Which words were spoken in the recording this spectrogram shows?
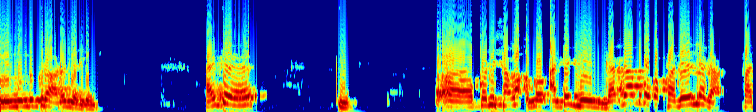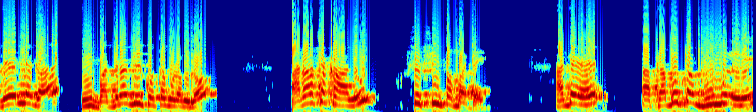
మీ ముందుకు రావడం జరిగింది. అయితే కొన్ని సమ అంటే దాదాపు ఒక పదేళ్ళగా పదేళ్ళగా ఈ భద్రాద్రి కొత్తగూడెంలో అరాచకాలు సృష్టింపబడ్డాయి. అంటే ఆ ప్రభుత్వ భూముల్ని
